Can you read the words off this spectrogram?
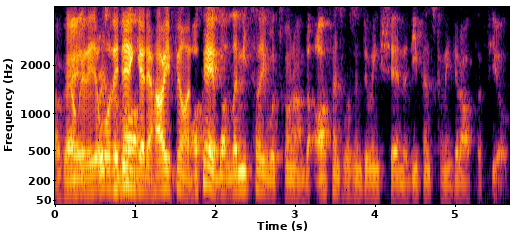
Okay. Okay, they, well, they didn't all- get it. How are you feeling? Okay, but let me tell you what's going on. The offense wasn't doing shit, and the defense couldn't get off the field.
